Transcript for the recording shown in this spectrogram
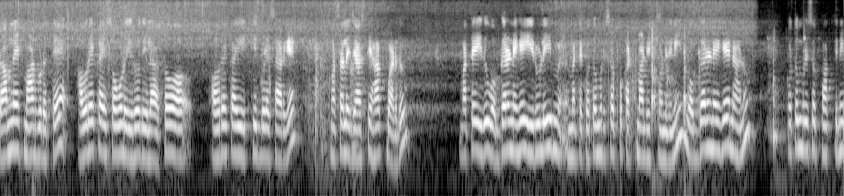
ಡಾಮಿನೇಟ್ ಮಾಡಿಬಿಡುತ್ತೆ. ಅವರೆಕಾಯಿ ಸೊಗಡು ಇರೋದಿಲ್ಲ. ಸೊ ಅವರೆಕಾಯಿ ಬೇಳೆ ಸಾರಿಗೆ ಮಸಾಲೆ ಜಾಸ್ತಿ ಹಾಕಬಾರ್ದು. ಮತ್ತು ಇದು ಒಗ್ಗರಣೆಗೆ ಈರುಳ್ಳಿ, ಮತ್ತು ಕೊತ್ತಂಬರಿ ಸೊಪ್ಪು ಕಟ್ ಮಾಡಿ ಇಟ್ಕೊಂಡಿದ್ದೀನಿ ಒಗ್ಗರಣೆಗೆ ನಾನು ಕೊತ್ತಂಬರಿ ಸೊಪ್ಪು ಹಾಕ್ತೀನಿ.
